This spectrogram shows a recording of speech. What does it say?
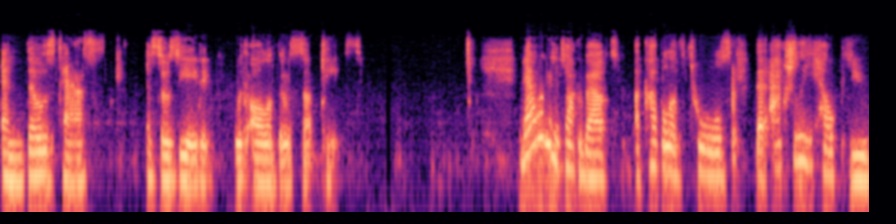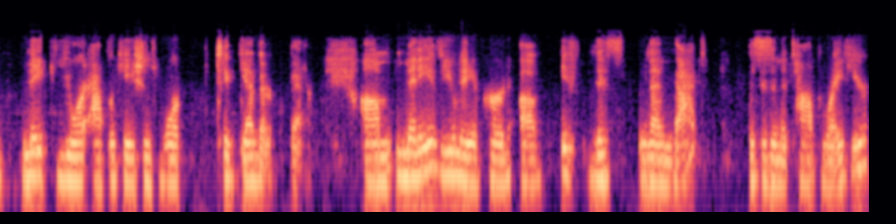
and those tasks associated with all of those sub-teams. Now we're going to talk about a couple of tools that actually help you make your applications work together better. Um, many of you may have heard of if this then that. This is in the top right here,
